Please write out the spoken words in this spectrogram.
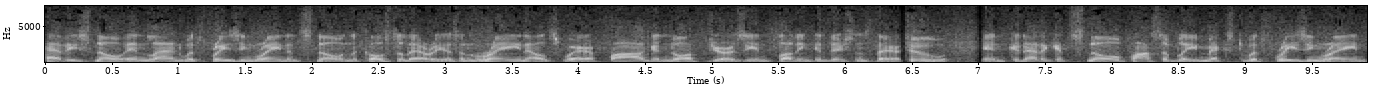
heavy snow inland with freezing rain and snow in the coastal areas and rain elsewhere. Fog in North Jersey and flooding conditions there too. In Connecticut, snow possibly mixed with freezing rain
